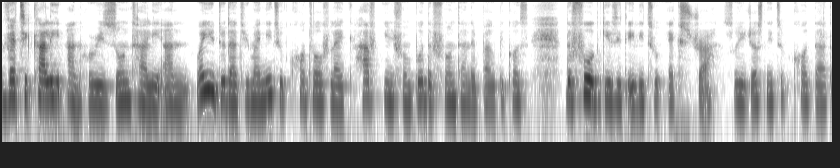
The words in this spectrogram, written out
vertically and horizontally. And when you do that you might need to cut off like half inch from both the front and the back because the fold gives it a little extra. So you just need to cut that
